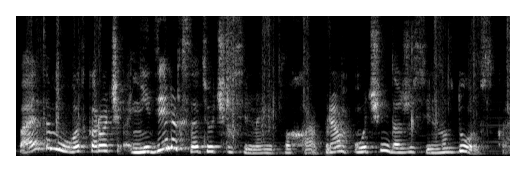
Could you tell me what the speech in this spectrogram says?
Поэтому вот, короче, неделя, кстати, очень сильно неплохая. Прям очень даже сильно здоровская.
